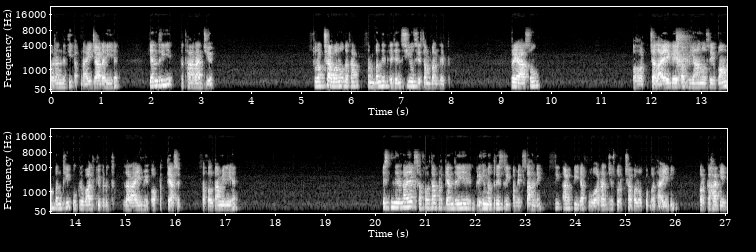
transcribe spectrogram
रणनीति अपनाई जा रही है। केंद्रीय तथा राज्य सुरक्षा बलों तथा संबंधित एजेंसियों से संबंधित प्रयासों और चलाए गए अभियानों से वामपंथी उग्रवाद के विरुद्ध लड़ाई में अप्रत्याशित सफलता मिली है। इस निर्णायक सफलता पर केंद्रीय गृह मंत्री श्री अमित शाह ने सीआरपीएफ व राज्य सुरक्षा बलों को बधाई दी और कहा कि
